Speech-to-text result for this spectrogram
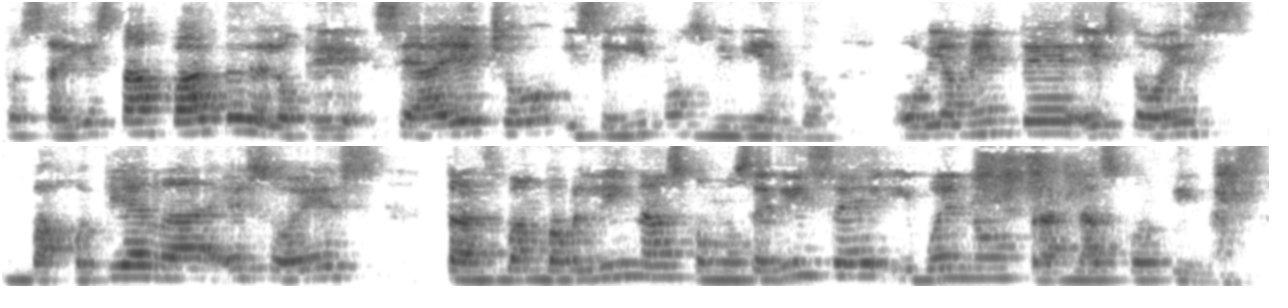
Pues ahí está parte de lo que se ha hecho y seguimos viviendo. Obviamente esto es bajo tierra, eso es tras bambalinas, como se dice, y bueno, tras las cortinas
